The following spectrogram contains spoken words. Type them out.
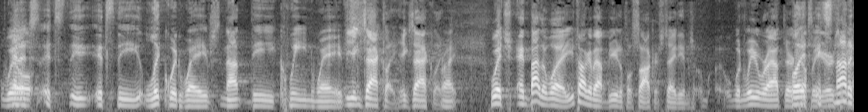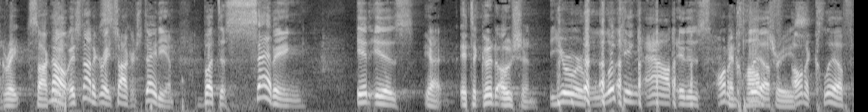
will it's, it's the it's the liquid waves, not the queen waves. exactly exactly Right. Which and by the way, you talk about beautiful soccer stadiums. When we were out there Well, a it's, couple it's years not ago- a great soccer. No, it's not a great soccer stadium, but the setting, it is. Yeah, it's a good ocean You're looking out. It is on a And palm cliff. trees. On a cliff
